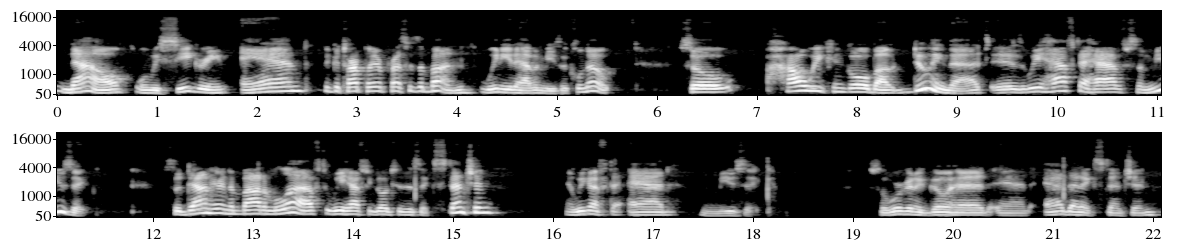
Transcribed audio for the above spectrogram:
Now, when we see green and the guitar player presses a button, we need to have a musical note. So how we can go about doing that is we have to have some music. So down here in the bottom left, we have to go to this extension and we have to add music. So we're going to go ahead and add that extension.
